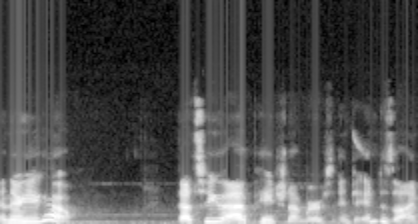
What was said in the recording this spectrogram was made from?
and there you go. That's how you add page numbers into InDesign.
